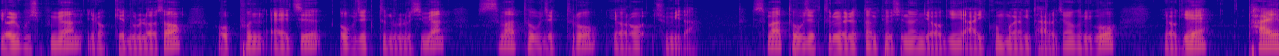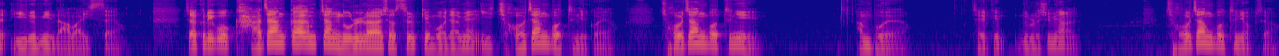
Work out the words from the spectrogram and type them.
열고 싶으면 이렇게 눌러서 오픈 에즈 오브젝트 누르시면 스마트 오브젝트로 열어줍니다. 스마트 오브젝트로 열렸다는 표시는 여기 아이콘 모양이 다르죠. 그리고 여기에 파일 이름이 나와 있어요. 자, 그리고 가장 깜짝 놀라셨을 게 뭐냐면 이 저장 버튼일 거예요. 저장 버튼이 안 보여요. 자, 이렇게 누르시면 저장 버튼이 없어요.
